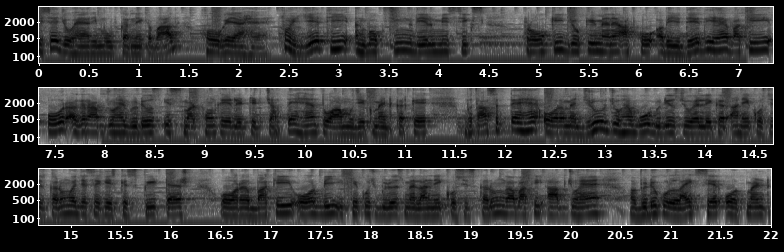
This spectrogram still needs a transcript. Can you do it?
इसे जो है रिमूव करने के बाद हो गया है। तो ये थी अनबॉक्सिंग रियलमी सिक्स प्रो की, जो कि मैंने आपको अभी दे दी है। बाकी और अगर आप जो है वीडियोस इस स्मार्टफ़ोन के रिलेटेड चाहते हैं तो आप मुझे कमेंट करके बता सकते हैं और मैं ज़रूर जो है वो वीडियोस जो है लेकर आने की कोशिश करूँगा, जैसे कि इसके स्पीड टेस्ट और बाकी और भी इसके कुछ वीडियोज़ में लाने की कोशिश करूँगा। बाकी आप जो है वीडियो को लाइक शेयर और कमेंट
